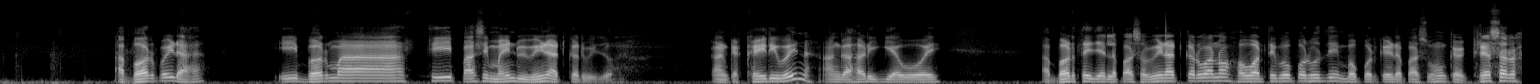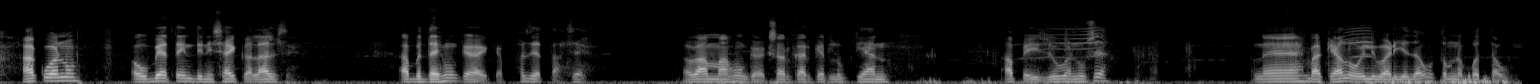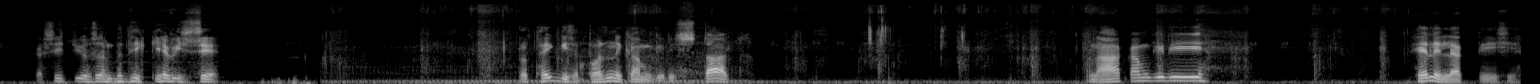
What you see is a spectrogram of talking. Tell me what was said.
આ ભર પડ્યા છે એ ભરમાંથી પાછી માંડવી વીણાટ કરવી જોઈએ. કારણ કે ખૈરી હોય ને, આંગા હળી ગયા હોય. આ ભર થઈ જાય એટલે પાછો વીણાટ કરવાનો. સવારથી બપોર સુધી. બપોર કઈડે પાછું શું કહેવાય, થ્રેસર હાંકવાનું. આવું બે ત્રણ દિનની સાયકલ હાલશે. આ બધા શું કહેવાય કે ફજેતા છે. હવે આમાં શું કહેવાય, સરકાર કેટલું ધ્યાન આપે એ જોવાનું છે. અને બાકી હાલો, ઓલી વાડીએ જાઉં, તમને બતાવું કે સિચ્યુએશન બધી કેવી છે. તો થઈ ગઈ છે ભરની કામગીરી. સ્ટાર્ટ અને આ કામગીરી હેલી લાગતી છે.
